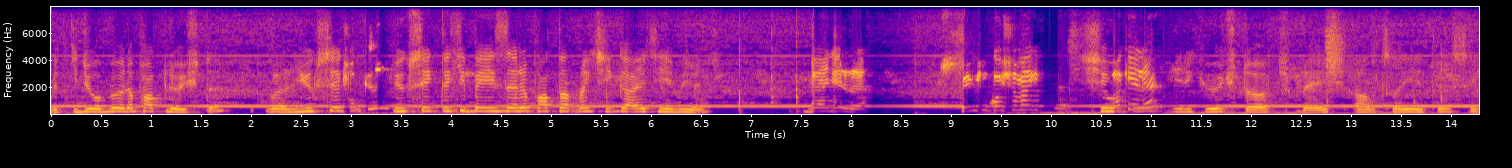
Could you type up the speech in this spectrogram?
Evet gidiyor böyle patlıyor işte. Böyle yüksek yüksekteki base'leri patlatmak için gayet iyi bir yol. Bence de. Benim çok hoşuma gitti. Şimdi Bak hele. 1 2 3 4 5 6 7 8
